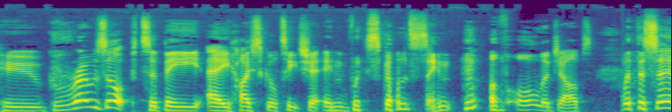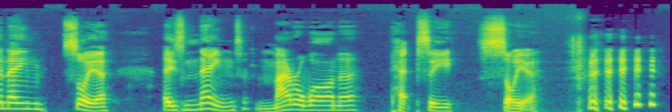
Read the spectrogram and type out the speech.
who grows up to be a high school teacher in Wisconsin, of all the jobs, with the surname Sawyer, is named Marijuana Pepsi Sawyer.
